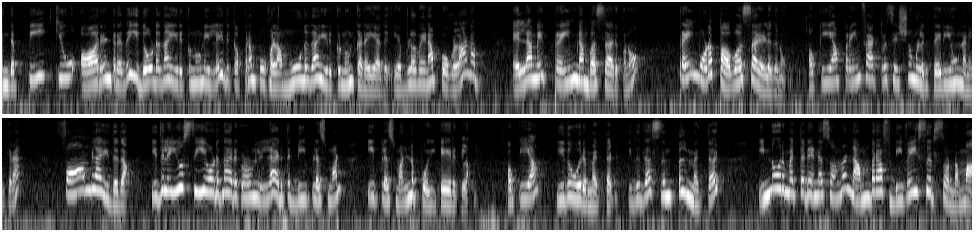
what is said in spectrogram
இந்த பிக்யூஆர்ன்றது இதோட தான் இருக்கணும்னு இல்லை இதுக்கப்புறம் போகலாம். மூணு தான் இருக்கணும்னு கிடையாது. எவ்வளோ வேணால் போகலாம். ஆனால் எல்லாமே ப்ரைம் நம்பர்ஸாக இருக்கணும். ப்ரைமோட பவர்ஸாக எழுதணும். ஓகேயா ப்ரைம் ஃபேக்டரைசேஷன் உங்களுக்கு தெரியும்னு நினைக்கிறேன். ஃபார்ம்லா இது தான் இதுலேயும் சியோட தான் இருக்கணும்னு இல்லை. அடுத்து D plus one E plus ஒன்னு போயிட்டே இருக்கலாம். ஓகேயா இது ஒரு மெத்தட் இதுதான் சிம்பிள் மெத்தட் இன்னொரு மெத்தட் என்ன சொன்னோம்? நம்பர் ஆஃப் டிவைசர்ஸ் சொன்னோமா?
